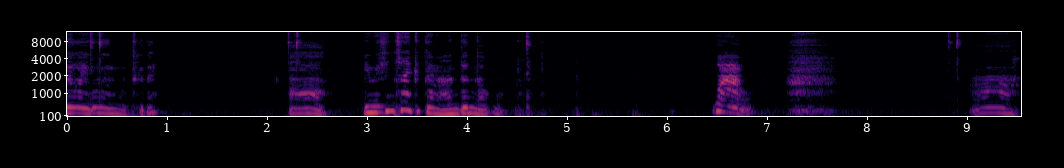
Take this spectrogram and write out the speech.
내가 이거 누르면 어떻게 돼? 아, 이미 신청했기 때문에 안 된다고. wow. 아,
